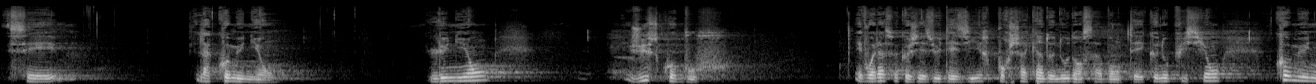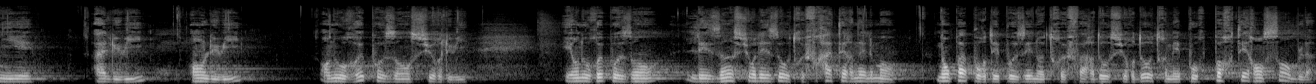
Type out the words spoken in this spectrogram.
c'est la communion, l'union jusqu'au bout. Et voilà ce que Jésus désire pour chacun de nous dans sa bonté, que nous puissions communier à lui, en lui, en nous reposant sur lui et en nous reposant les uns sur les autres, fraternellement, non pas pour déposer notre fardeau sur d'autres, mais pour porter ensemble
